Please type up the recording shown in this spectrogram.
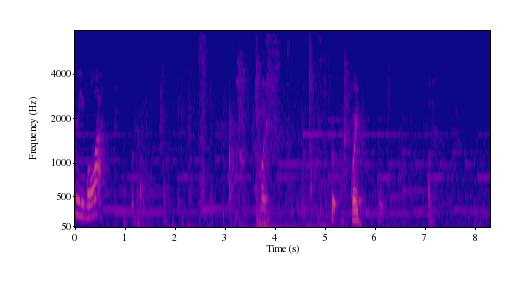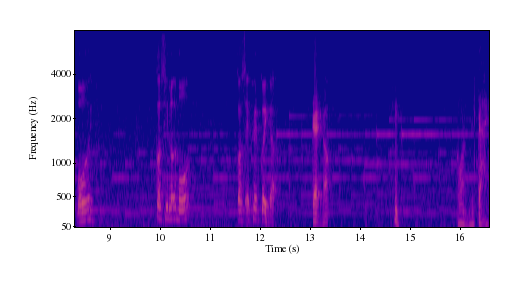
Tùy bố ạ Quỳnh Quỳnh, Bố ơi Con xin lỗi bố. Con sẽ khuyên Quỳnh ạ. Kệ nó. Còn với cái.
